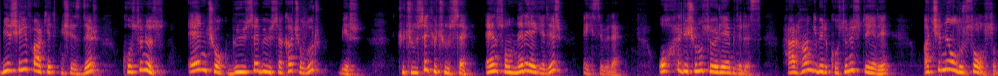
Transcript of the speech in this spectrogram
Bir şeyi fark etmişizdir. Kosinüs en çok büyüse büyüse kaç olur? 1. Küçülse küçülse en son nereye gelir? Eksi 1'e. O halde şunu söyleyebiliriz. Herhangi bir kosinüs değeri açı ne olursa olsun,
